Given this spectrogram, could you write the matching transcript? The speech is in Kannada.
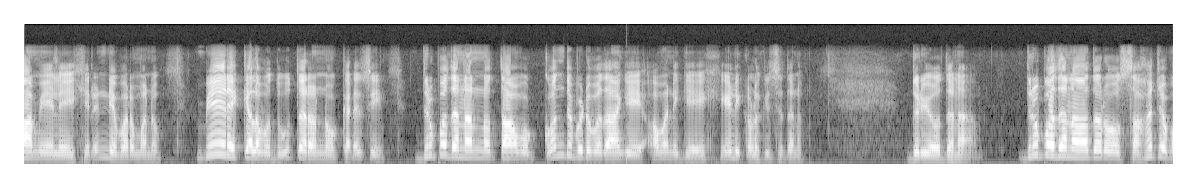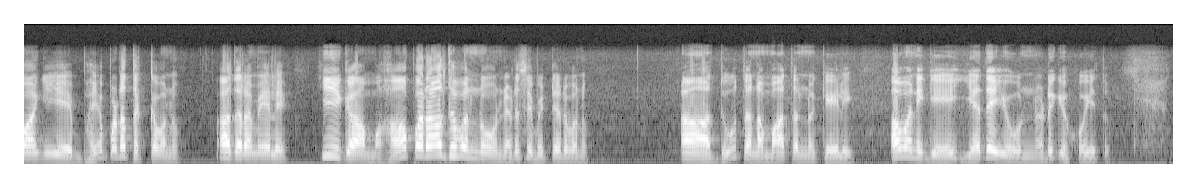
ಆಮೇಲೆ ಹಿರಣ್ಯವರ್ಮನು ಬೇರೆ ಕೆಲವು ದೂತರನ್ನು ಕರೆಸಿ ದೃಪದನನ್ನು ತಾವು ಕೊಂದು ಬಿಡುವುದಾಗಿ ಅವನಿಗೆ ಹೇಳಿ ಕಳುಹಿಸಿದನು. ದುರ್ಯೋಧನ ದೃಪದನಾದರೂ ಸಹಜವಾಗಿಯೇ ಭಯಪಡತಕ್ಕವನು. ಅದರ ಮೇಲೆ ಈಗ ಮಹಾಪರಾಧವನ್ನು ನಡೆಸಿಬಿಟ್ಟಿರುವನು. ಆ ದೂತನ ಮಾತನ್ನು ಕೇಳಿ ಅವನಿಗೆ ಎದೆಯು ನಡುಗಿ ಹೋಯಿತು.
